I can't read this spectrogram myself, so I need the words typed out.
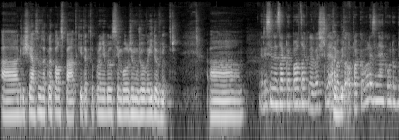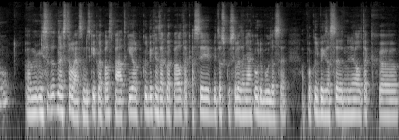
a když já jsem zaklepal zpátky, tak to pro ně byl symbol, že můžou vejít dovnitř. A... Když jsi nezaklepal, tak nevešli a tak pak by... to opakovali za nějakou dobu? Mně se to nestalo, já jsem vždycky klepal zpátky, ale pokud bych nezaklepal, tak asi by to zkusili za nějakou dobu zase. A pokud bych zase nedal, tak uh,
